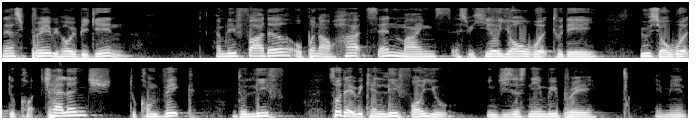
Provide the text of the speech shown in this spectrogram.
Let's pray before we begin. Heavenly Father, open our hearts and minds as we hear your word today. Use your word to challenge, to convict, and to live so that we can live for you. In Jesus' name we pray. Amen.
